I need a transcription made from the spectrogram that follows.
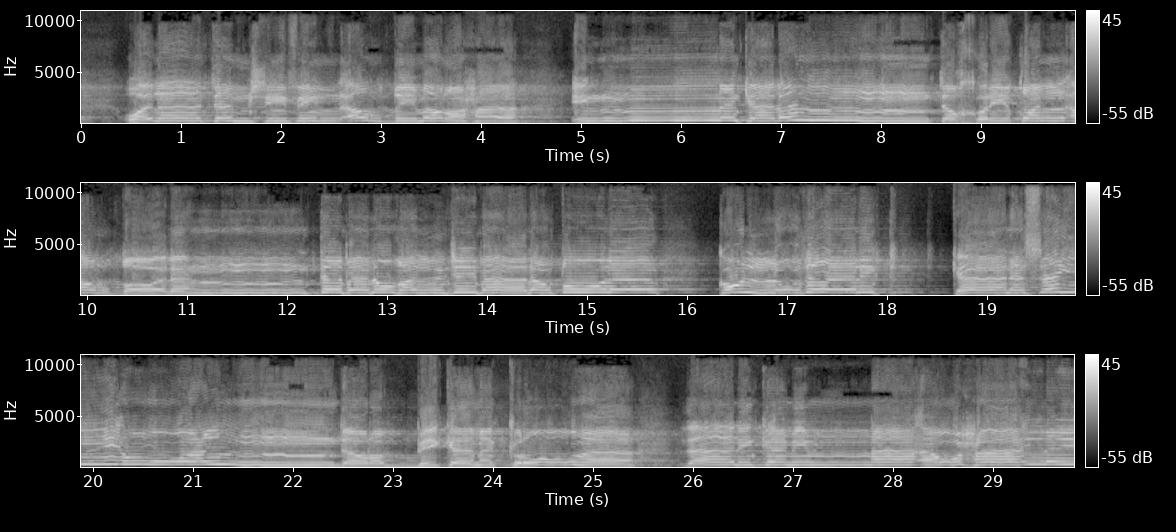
ولا تمش في الأرض مرحا إنك لن تخرق الأرض ولن تبلغ الجبال طولا. كل ذلك كان سيء عند ربك مكروها. ذلك مما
